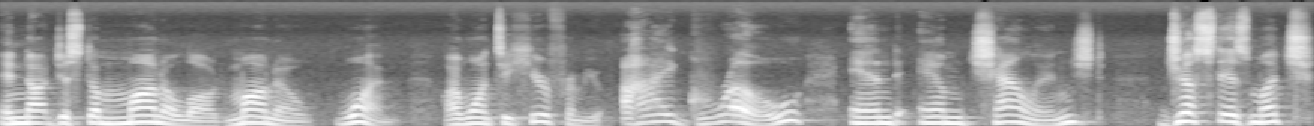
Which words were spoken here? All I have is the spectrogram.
and not just a monologue, mono, one. I want to hear from you. I grow and am challenged just as much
